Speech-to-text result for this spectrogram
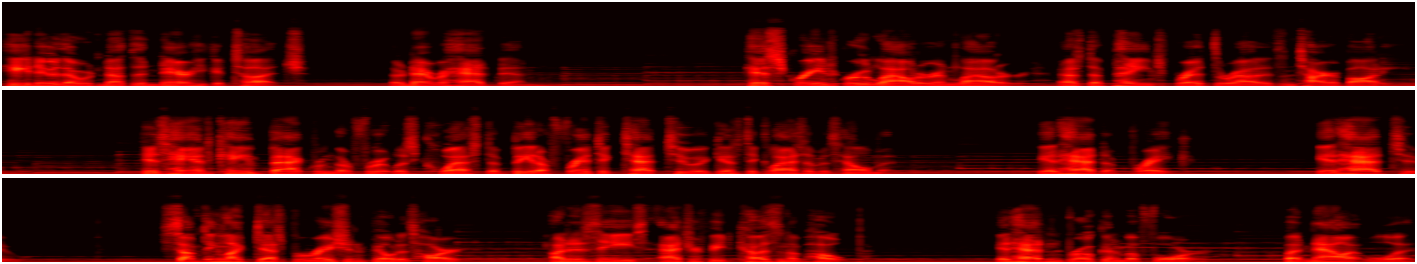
He knew there was nothing there he could touch. There never had been. His screams grew louder and louder as the pain spread throughout his entire body. His hands came back from their fruitless quest to beat a frantic tattoo against the glass of his helmet. It had to break. It had to. Something like desperation filled his heart, a diseased, atrophied cousin of hope. It hadn't broken before, but now it would.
